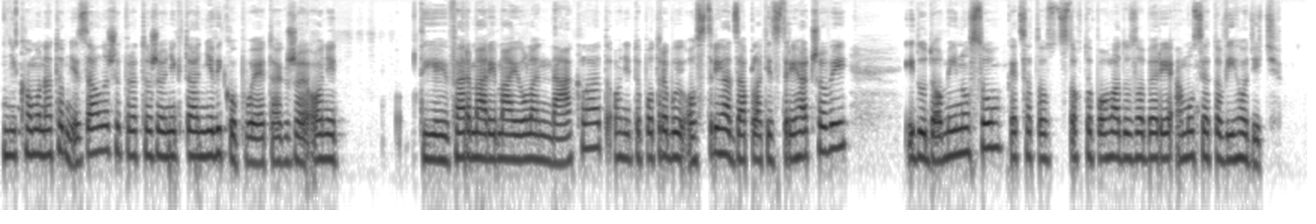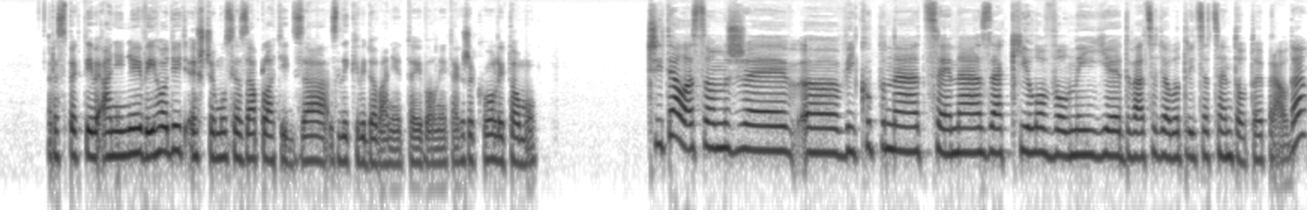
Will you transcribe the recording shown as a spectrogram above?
Nikomu na tom nezáleží, pretože nikto ani nevykupuje, takže oni tí farmári majú len náklad, oni to potrebujú ostrihať, zaplatiť strihačovi, idú do mínusu, keď sa to z tohto pohľadu zoberie a musia to vyhodiť respektíve ani nie vyhodiť, ešte musia zaplatiť za zlikvidovanie tej vlny. Takže kvôli tomu. Čítala som, že e, výkupná cena za kilo vlny je 20 alebo 30 centov. To je pravda?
